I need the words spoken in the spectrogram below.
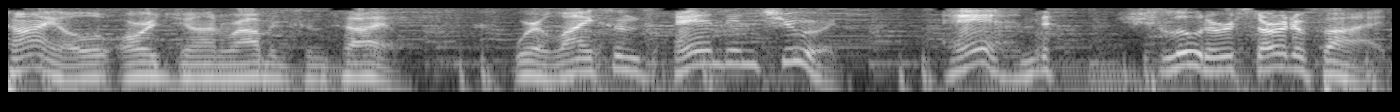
Tile or John Robinson Tile. We're licensed and insured and Schluter certified.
